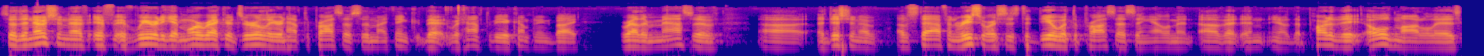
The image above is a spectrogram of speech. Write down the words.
so the notion that if, if we were to get more records earlier and have to process them, I think that would have to be accompanied by rather massive Uh, addition of, of staff and resources to deal with the processing element of it. And, you know, the part of the old model is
